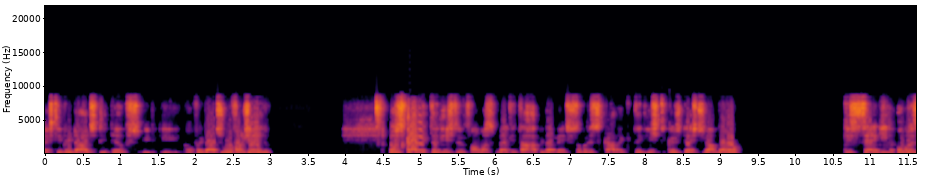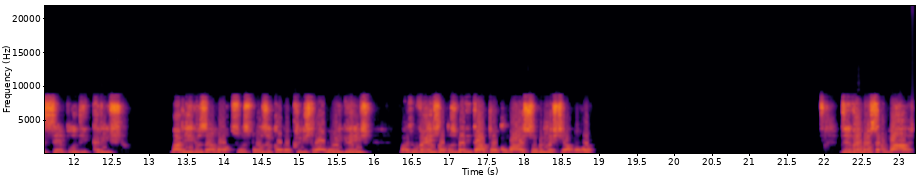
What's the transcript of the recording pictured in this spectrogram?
esta verdade de Deus e, e a verdade do Evangelho. Os características, vamos meditar rapidamente sobre as características deste amor que seguem o exemplo de Cristo. Maridos amam sua esposa como Cristo amou a igreja. Mais uma vez, vamos meditar um pouco mais sobre este amor. Devemos amar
